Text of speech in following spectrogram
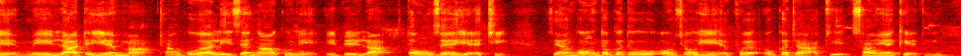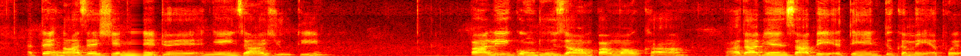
နှစ်မေလ1ရက်မှ1945ခုနှစ်ဧပြီလ30ရက်အထိရန်ကုန်တက္ကသိုလ်အုံချုပ်ရေးအဖွဲ့ဥက္ကဋ္ဌအဖြစ်ဆောင်ရွက်ခဲ့သည် အသက်58နှစ်တွင်အငိမ့်စားယူသည် ပါဠိဂုံဒူးဆောင်ပါမောက္ခဘာသာပြန်စာပေအတင်းတုခမိန်အဖွဲ့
